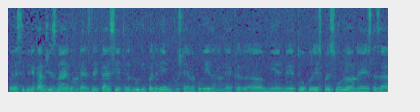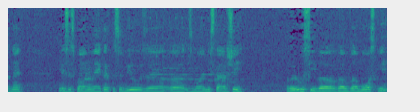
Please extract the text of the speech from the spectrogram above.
Pa jaz sem bil nekako že znajdel, ne. zdaj kaj svet v drugim, pa ne vem, pošteno povedano, ne. ker uh, mi, je, mi je to res presunilo, ne. jaz na zadnje. Jaz se spomnim enkrat, ko sem bil z, uh, z mojimi starši v Rusiji, v, v, v Moskvi,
